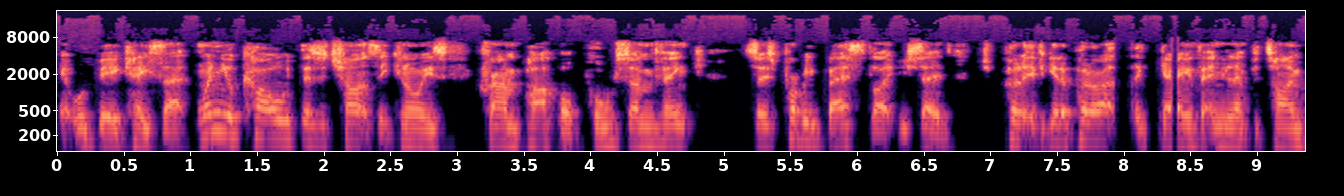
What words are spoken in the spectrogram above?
it would be a case that when you're cold, there's a chance that you can always cramp up or pull something. So it's probably best, like you said, put if you're going to put her out the game for any length of time,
